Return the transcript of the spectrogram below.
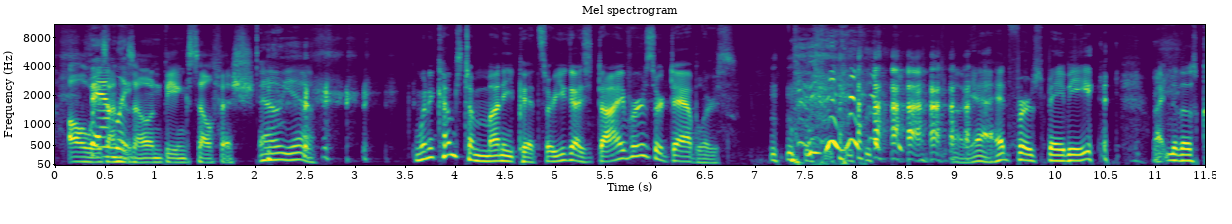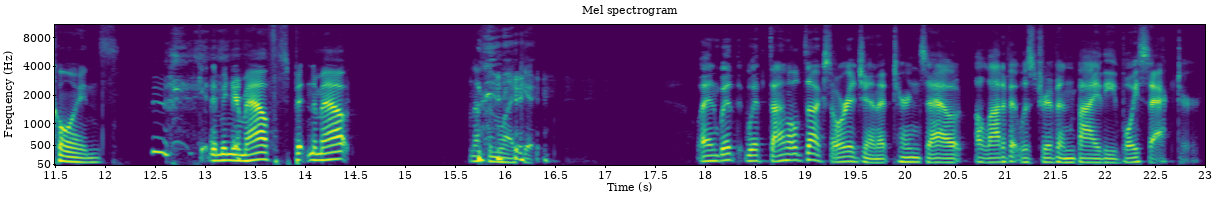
always Family. on his own being selfish. Oh yeah. When it comes to money pits, are you guys divers or dabblers? Oh yeah. Head first, baby. right into those coins. Getting them in your mouth, spitting them out. Nothing like it. And with with Donald Duck's origin, it turns out a lot of it was driven by the voice actor.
